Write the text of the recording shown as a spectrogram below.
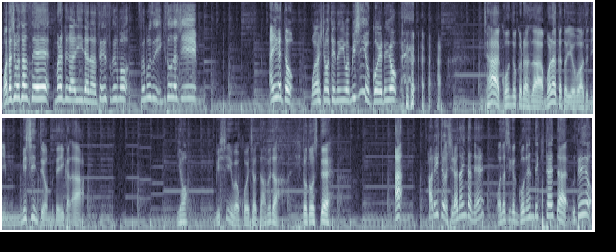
私は賛成。マラカがリーダーなら制作もスムーズにいきそうだし。ありがとう。私の手縫いはミシンを超えるよ じゃあ今度からさモナカと呼ばずにミシンと呼ぶでいいかな？いやミシンは超えちゃダメだ。人として。あ春人は知らないんだね。私が5年で鍛えた腕よ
